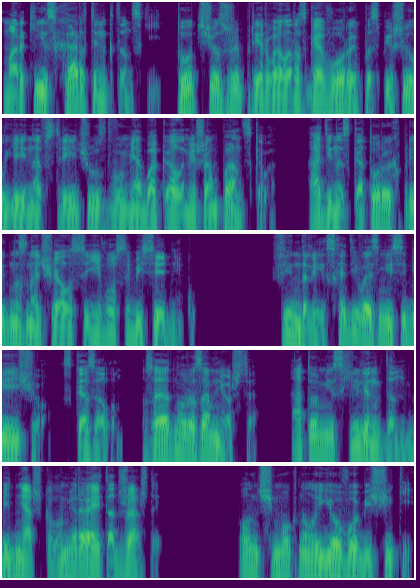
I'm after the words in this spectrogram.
маркиз Хартингтонский, тотчас же прервал разговор и поспешил ей навстречу с двумя бокалами шампанского, один из которых предназначался его собеседнику. «Финдли, сходи возьми себе еще», — сказал он, — «заодно разомнешься, а то мисс Хиллингдон, бедняжка, умирает от жажды». Он чмокнул ее в обе щеки.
